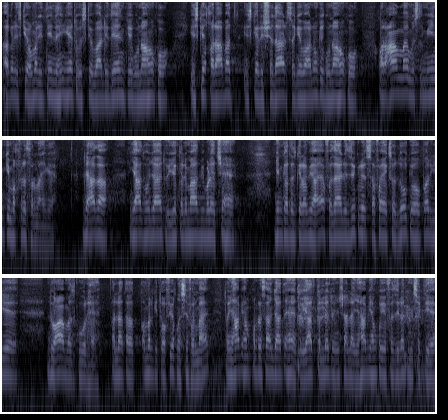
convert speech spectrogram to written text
اگر اس کی عمر اتنی نہیں ہے تو اس کے والدین کے گناہوں کو، اس کے قرابت، اس کے رشتہ دار، سگے والوں کے گناہوں کو اور عام مسلمین کی مغفرت فرمائے گئے۔ لہذا یاد ہو جائے تو یہ کلمات بھی بڑے اچھے ہیں۔ جن کا تذکرہ بھی آیا، فضائل ذکر صفحہ ایک سو دو کے اوپر یہ دعا مذکور ہے۔ اللہ تعالیٰ عمل کی توفیق نصیب فرمائے۔ تو یہاں بھی ہم قبرستان جاتے ہیں تو یاد کر لیں تو انشاءاللہ یہاں بھی ہم کو یہ فضیلت مل سکتی ہے۔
